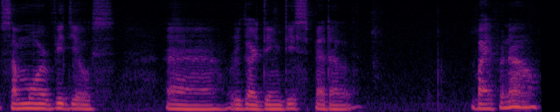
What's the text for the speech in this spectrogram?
some more videos uh, regarding this pedal Bye for now.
